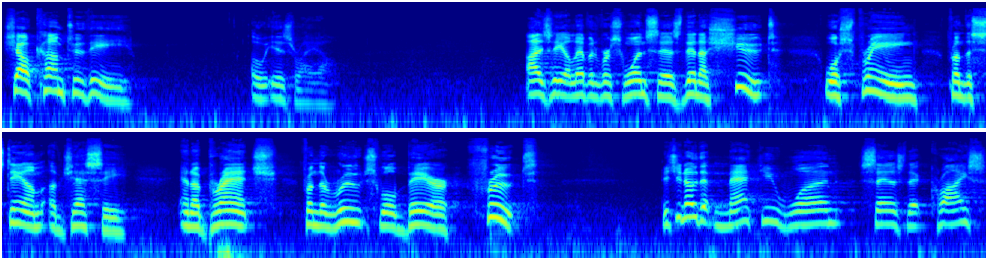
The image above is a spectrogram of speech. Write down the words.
shall come to thee, O Israel. Isaiah 11, verse 1 says, Then a shoot will spring from the stem of Jesse, and a branch from the roots will bear fruit. Did you know that Matthew 1 says that Christ's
